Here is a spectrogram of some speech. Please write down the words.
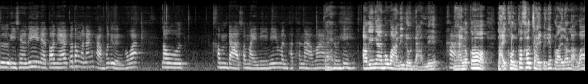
คืออีเชอรี่เนี่ยตอนเนี้ยก็ต้องมานั่งถามคนอื่น เพราะว่าเรา คำด่าสมัยนี้นี่มันพัฒนามากเลยพี่ เอาง่ายๆเมื่อวานนี้โดนด่าเละค่ะ นะฮะแล้วก็หลายคนก็เข้าใจไปเรียบร้อยแล้วล่ะว่า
